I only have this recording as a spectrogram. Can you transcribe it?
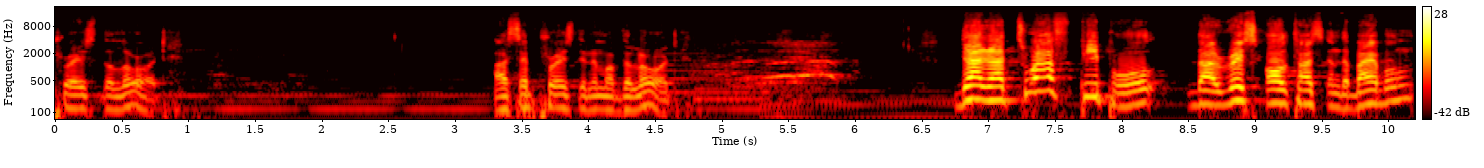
Praise the Lord. I said, Praise the name of the Lord. There are 12 people that raise altars in the Bible.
